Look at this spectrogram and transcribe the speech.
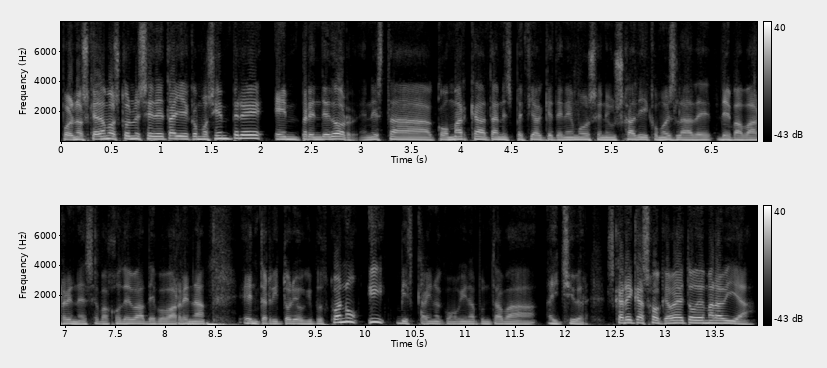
Pues nos quedamos con ese detalle como siempre emprendedor en esta comarca tan especial que tenemos en Euskadi como es la de, de Babarrena ese bajo deba de Babarrena en territorio guipuzcoano y vizcaíno como bien apuntaba Aichiver. Casco que vaya todo de maravilla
